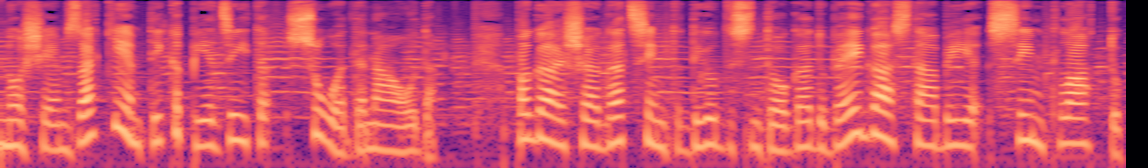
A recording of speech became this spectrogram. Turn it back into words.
No šiem zaķiem tika piedzīta soda nauda. Pagājušā gadsimta 20. gadu beigās tā bija 100 latu.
